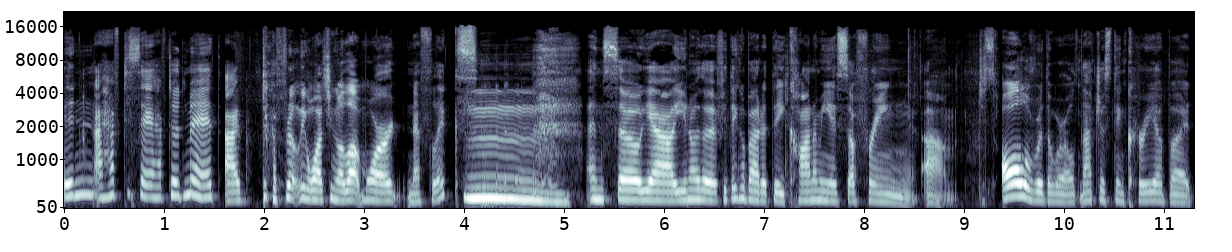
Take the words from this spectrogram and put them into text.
been, I have to say, I have to admit, I'm definitely watching a lot more Netflix. Mm. and so, yeah, you know, the, if you think about it, the economy is suffering um, just all over the world, not just in Korea, but.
